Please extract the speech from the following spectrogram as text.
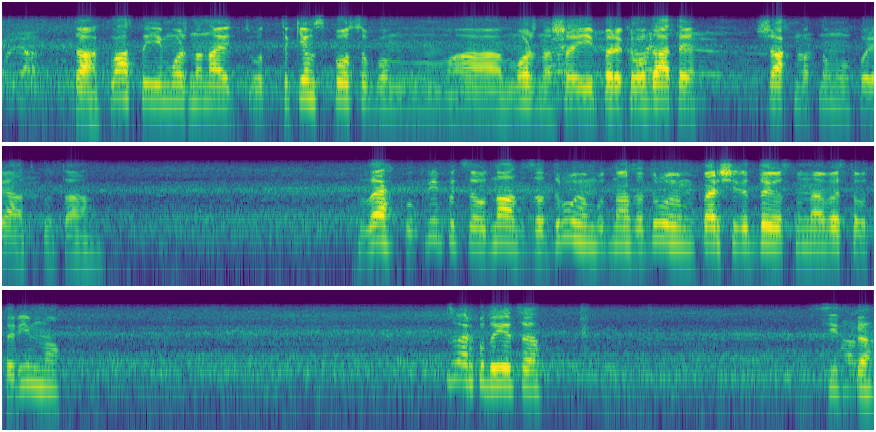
порядку. Так, класти її можна навіть от таким способом, а можна ще її перекладати в шахматному порядку. Так. Легко кріпиться одна за другим, одна за другим. Перші ряди основне виставити рівно. Зверху дається сітка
